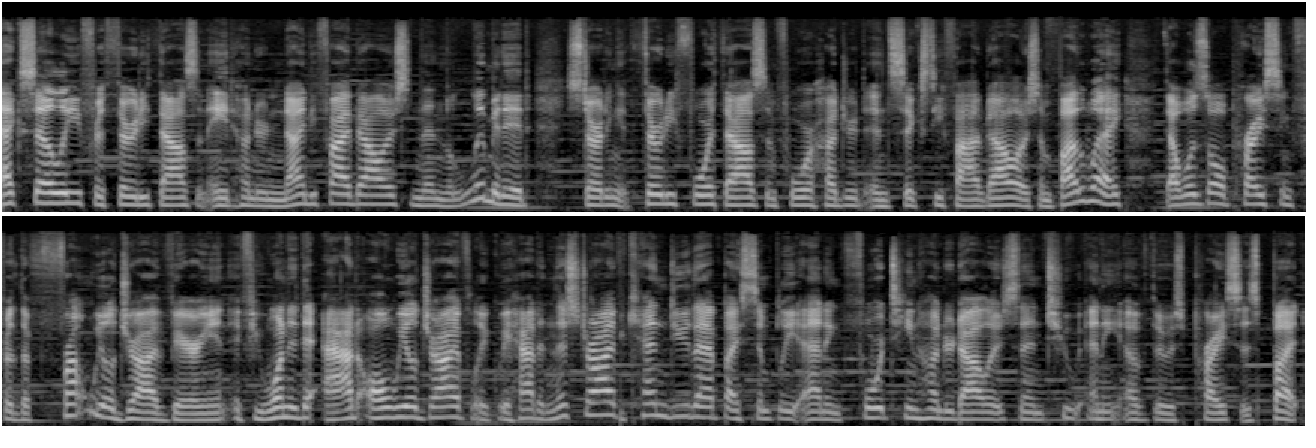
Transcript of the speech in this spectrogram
XLE for $30,895, and then the Limited starting at $34,465. And by the way, that was all pricing for the front wheel drive variant. If you wanted to add all wheel drive like we had in this drive, you can do that by simply adding $1,400 then to any of those prices. But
